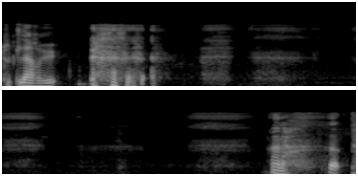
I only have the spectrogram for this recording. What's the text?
toute la rue. Voilà. Hop.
